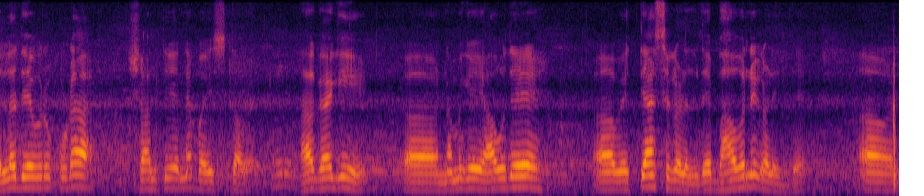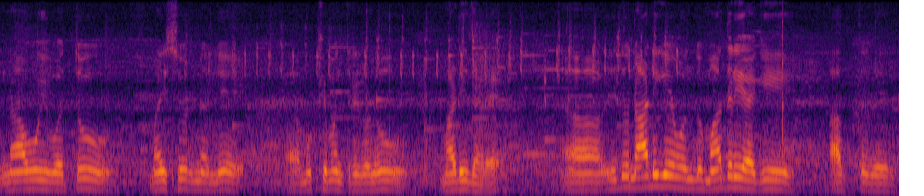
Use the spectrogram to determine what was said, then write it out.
ಎಲ್ಲ ದೇವರು ಕೂಡ ಶಾಂತಿಯನ್ನೇ ಬಯಸ್ತವೆ. ಹಾಗಾಗಿ ನಮಗೆ ಯಾವುದೇ ವ್ಯತ್ಯಾಸಗಳಿಲ್ಲದೆ, ಭಾವನೆಗಳಿಲ್ಲದೆ ನಾವು ಇವತ್ತು ಮೈಸೂರಿನಲ್ಲಿ ಮುಖ್ಯಮಂತ್ರಿಗಳು ಮಾಡಿದ್ದಾರೆ. ಇದು ನಾಡಿಗೆ ಒಂದು ಮಾದರಿಯಾಗಿ ಆಗ್ತದೆ ಅಂತ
